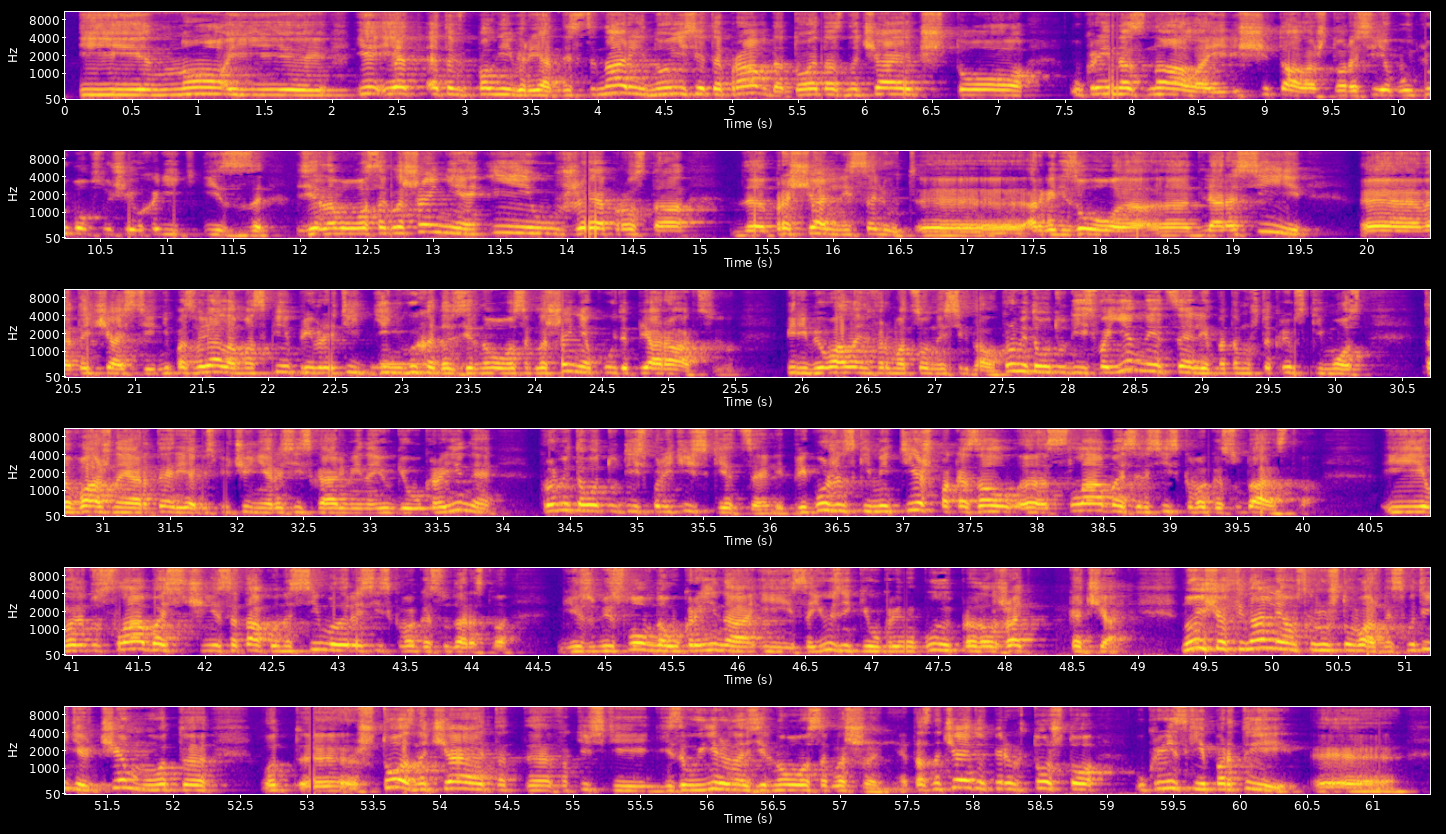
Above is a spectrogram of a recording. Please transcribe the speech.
И, но, и, и, и это вполне вероятный сценарий, но если это правда, то это означает, что Украина знала или считала, что Россия будет в любом случае выходить из зернового соглашения и уже просто прощальный салют э, организовывала э, для России э, в этой части, не позволяла Москве превратить день выхода зернового соглашения в какую-то пиар-акцию, перебивала информационный сигнал. Кроме того, тут есть военные цели, потому что Крымский мост – это важная артерия обеспечения российской армии на юге Украины – Кроме того, тут есть политические цели. Пригожинский мятеж показал э, слабость российского государства. И вот эту слабость через атаку на символы российского государства, безусловно, Украина и союзники Украины будут продолжать качать. Но еще финально я вам скажу, что важно. Смотрите, чем вот, э, вот э, что означает это фактически дезавуирование зернового соглашения. Это означает, во-первых, то, что украинские порты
